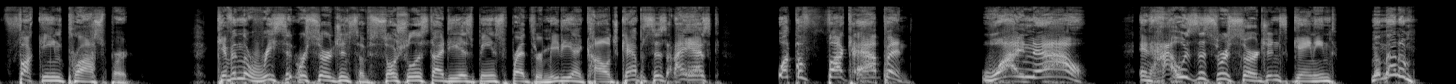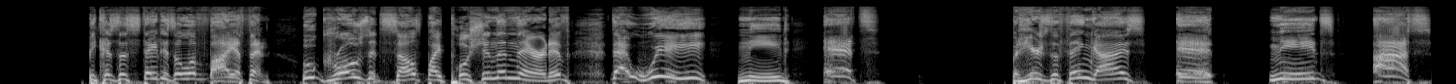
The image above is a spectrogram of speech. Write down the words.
fucking prospered. Given the recent resurgence of socialist ideas being spread through media and college campuses, I ask, what the fuck happened? Why now? And how is this resurgence gaining momentum? Because the state is a leviathan who grows itself by pushing the narrative that we need it. But here's the thing, guys it needs us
